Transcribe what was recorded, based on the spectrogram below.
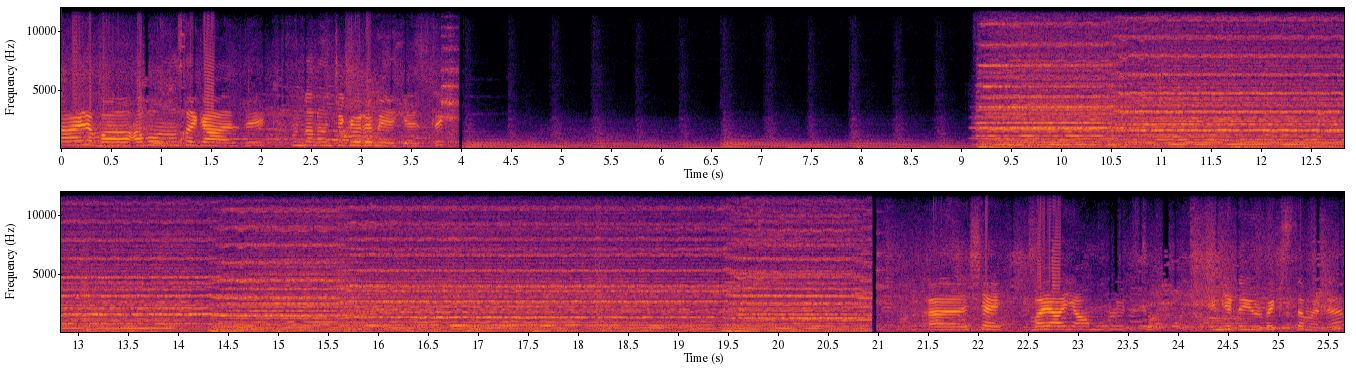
Merhaba, Avanos'a geldik. Bundan önce Göreme'ye gezdik. Ee, şey, bayağı yağmurluydu. Çok Emir de yürümek istemedi.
